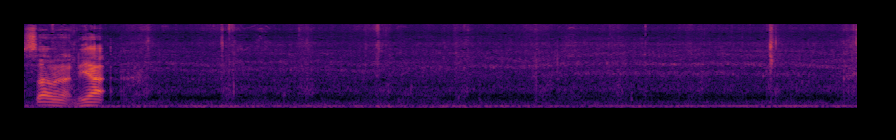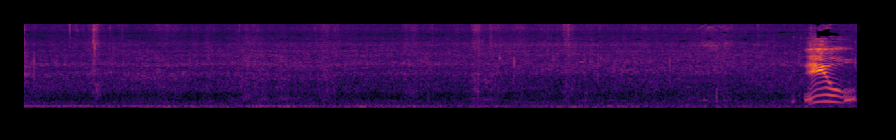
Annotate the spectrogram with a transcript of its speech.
Sao nak dia? Ew.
